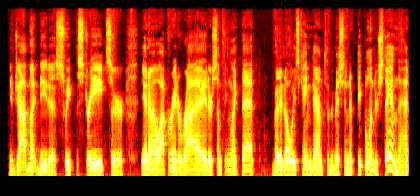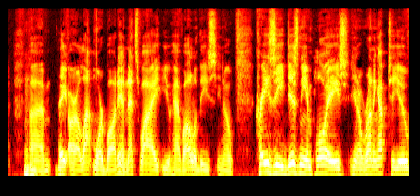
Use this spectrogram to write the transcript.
Your job might be to sweep the streets or, you know, operate a ride or something like that. But it always came down to the mission. If people understand that, um, they are a lot more bought in. That's why you have all of these, you know, crazy Disney employees, you know, running up to you.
